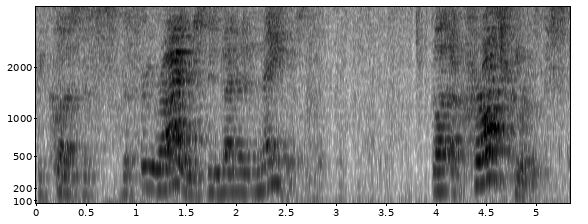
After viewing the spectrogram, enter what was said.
because the, the free riders do better than they do. But across groups,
